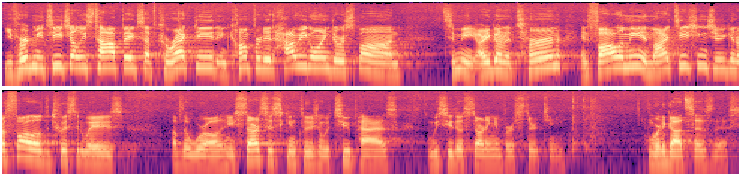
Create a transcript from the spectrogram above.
You've heard me teach all these topics, I've corrected and comforted. How are you going to respond to me? Are you going to turn and follow me in my teachings, or are you going to follow the twisted ways of the world? And he starts this conclusion with two paths, and we see those starting in verse 13. The Word of God says this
